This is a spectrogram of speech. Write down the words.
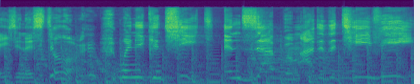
Toys in a store when you can cheat and zap them out of the TV?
